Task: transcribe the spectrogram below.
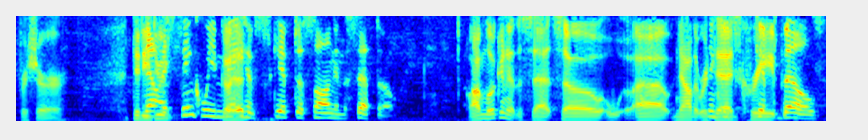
for sure. Did he now do? I think we Go may ahead. have skipped a song in the set though. I'm looking at the set. So uh, now that we're we dead, skipped creep. bells.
